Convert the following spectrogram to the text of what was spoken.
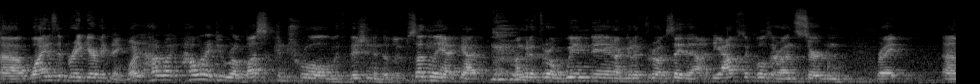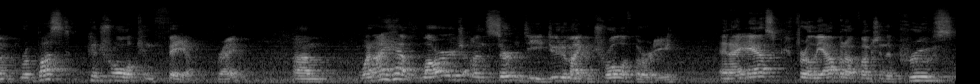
Uh, why does it break everything? What, how, do I, how would I do robust control with vision in the loop? Suddenly I've got, I'm going to throw wind in, I'm going to throw, say the, the obstacles are uncertain, right? Um, robust control can fail, right? Um, when I have large uncertainty due to my control authority, and I ask for a Lyapunov function that proves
